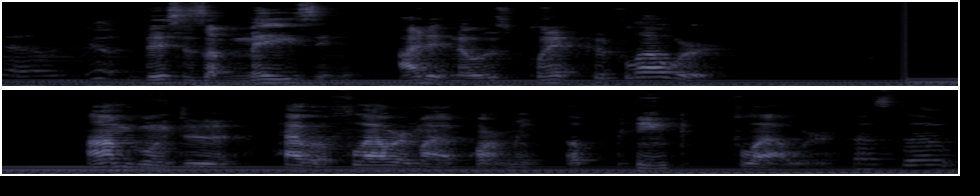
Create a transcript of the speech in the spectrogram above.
hell yeah. This is amazing. I didn't know this plant could flower. I'm going to have a flower in my apartment. A pink flower. That's dope.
